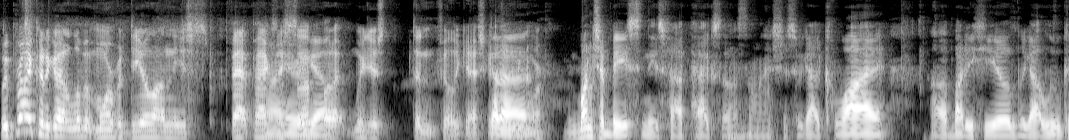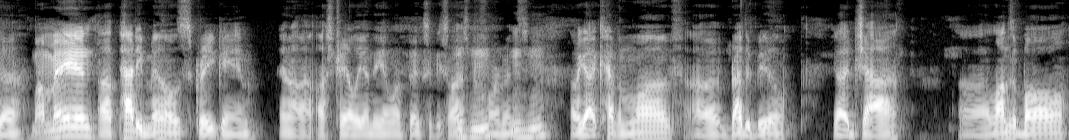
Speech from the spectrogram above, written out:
We probably could have got a little bit more of a deal on these fat packs Alright, and here we stuff, but we just didn't feel like asking got a anymore. bunch of base in these fat packs, though. That's not an issue. So we got Kawhi, uh, Buddy Hield, we got Luka, My man. uh, Patty Mills, great game in uh, Australia in the Olympics. If you saw his Mhm, performance, mhm. Uh, we got Kevin Love, uh, Bradley Beal, we got Ja, uh, Alonzo Ball,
